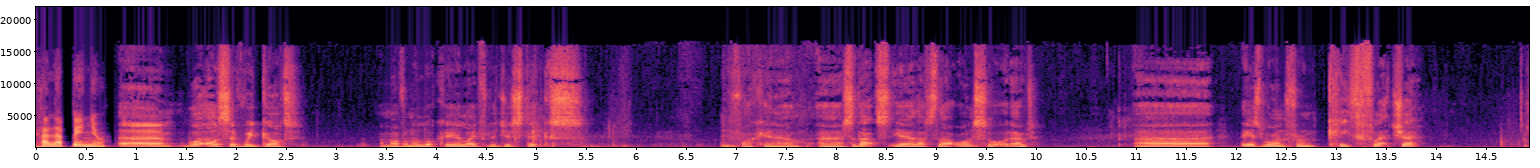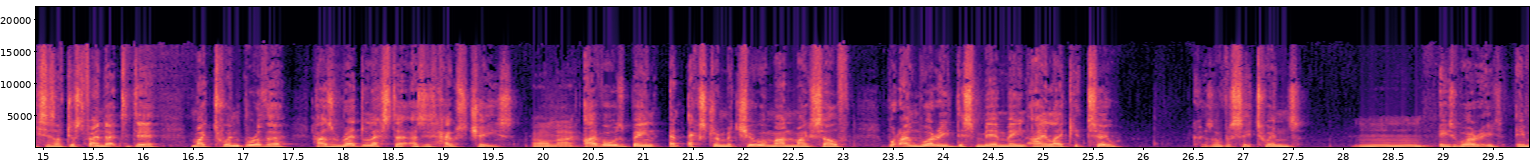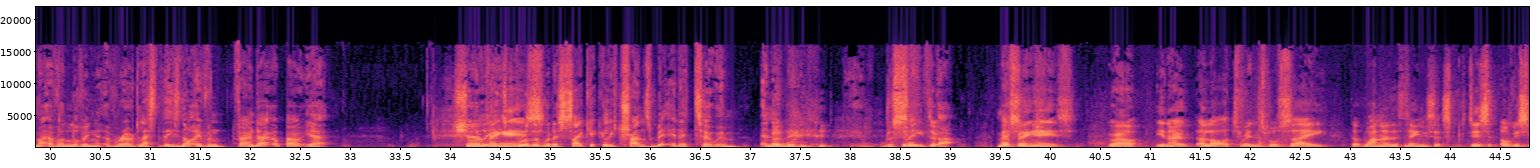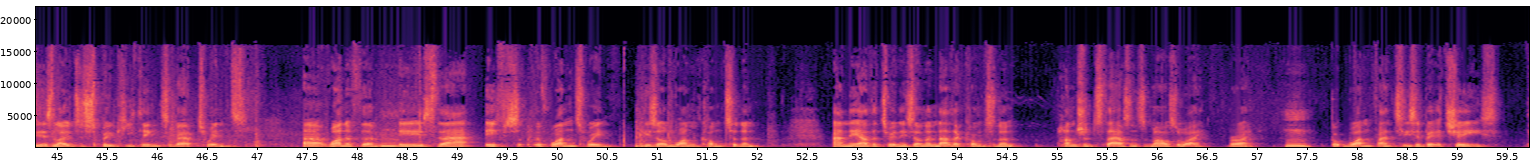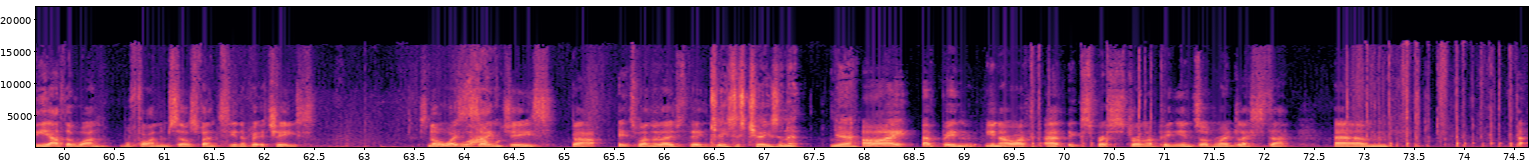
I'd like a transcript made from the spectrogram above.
Jalapeño. Um, what else have we got? I'm having a look here. Life logistics. Fucking hell. Uh, so that's yeah, that's that one sorted out. Uh, here's one from Keith Fletcher. He says, "I've just found out today my twin brother has red Leicester as his house cheese. Oh no. I've always been an extra mature man myself, but I'm worried this may mean I like it too, because obviously twins." He's worried he might have a loving of red Leicester that he's not even found out about yet. Surely his is- brother would have psychically transmitted it to him and he would receive The- that message. The thing is, well, you know, a lot of twins will say that one of the things that's there's, obviously there's loads of spooky things about twins. Uh, one of them Hmm. is that if if one twin is on one continent and the other twin is on another continent, hundreds, thousands of miles away, right? Hmm. But one fancies a bit of cheese, the other one will find themselves fancying a bit of cheese. It's not always Wow. the same cheese, but it's one of those things. Cheese is cheese, isn't it? Yeah. I have been, you know, I've uh, expressed strong opinions on Red Leicester um,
